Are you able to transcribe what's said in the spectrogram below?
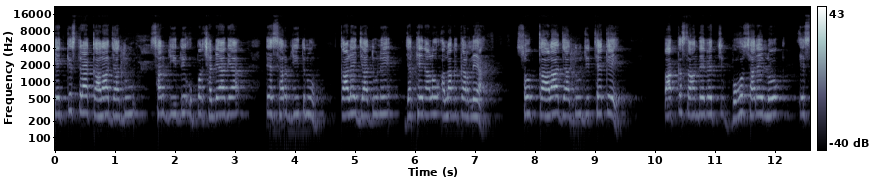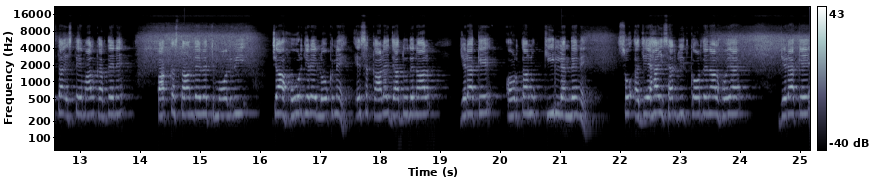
ਕਿ ਕਿਸ ਤਰ੍ਹਾਂ ਕਾਲਾ ਜਾਦੂ ਸਰਬਜੀਤ ਦੇ ਉੱਪਰ ਛੱਡਿਆ ਗਿਆ ਤੇ ਸਰਬਜੀਤ ਨੂੰ ਕਾਲੇ ਜਾਦੂ ਨੇ ਜੱਥੇ ਨਾਲੋਂ ਅਲੱਗ ਕਰ ਲਿਆ। ਸੋ ਕਾਲਾ ਜਾਦੂ ਜਿੱਥੇ ਕਿ ਪਾਕਿਸਤਾਨ ਦੇ ਵਿੱਚ ਬਹੁਤ ਸਾਰੇ ਲੋਕ ਇਸ ਦਾ ਇਸਤੇਮਾਲ ਕਰਦੇ ਨੇ। ਪਾਕਿਸਤਾਨ ਦੇ ਵਿੱਚ ਮੌਲਵੀ ਜਾਂ ਹੋਰ ਜਿਹੜੇ ਲੋਕ ਨੇ, ਇਸ ਕਾਲੇ ਜਾਦੂ ਦੇ ਨਾਲ ਜਿਹੜਾ ਕਿ ਔਰਤਾਂ ਨੂੰ ਕੀਲ ਲੈਂਦੇ ਨੇ। ਸੋ ਅਜਿਹਾ ਹੀ ਸਰਬਜੀਤ ਕੌਰ ਦੇ ਨਾਲ ਹੋਇਆ ਜਿਹੜਾ ਕਿ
